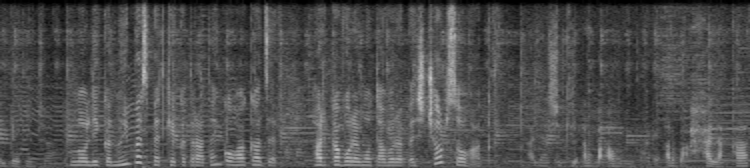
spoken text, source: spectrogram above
الباذنجان Լոլիկը նույնպես պետք է կտրատենք օղակաձև։ Հարկավոր է մոտավորապես 4 օղակ։ على شكل أربع أو أربع حلقات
